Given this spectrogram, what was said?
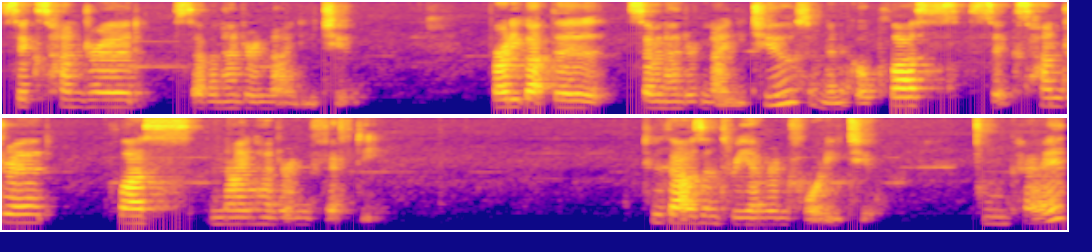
600 792 I've already got the 792, so I'm going to go plus 600 plus 950. 2,342. Okay,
